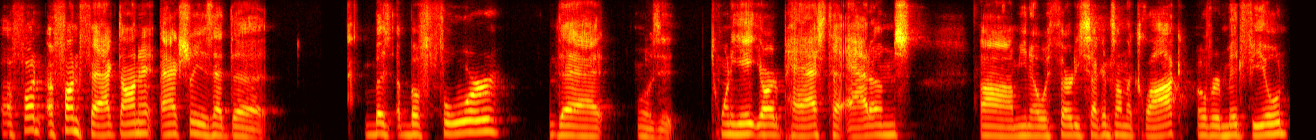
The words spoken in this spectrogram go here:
a fun a fun fact on it actually is that the but before that what was it 28 yard pass to Adams um, you know, with 30 seconds on the clock over midfield.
